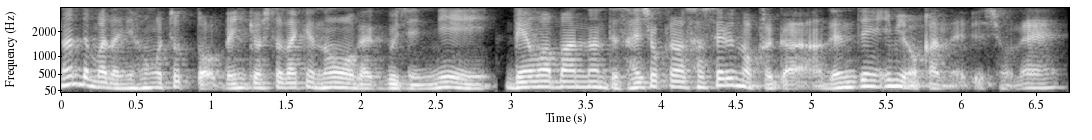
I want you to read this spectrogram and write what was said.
なんでまだ日本語ちょっと勉強しただけの外国人に電話番なんて最初からさせるのかが全然意味わかんないですよね。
